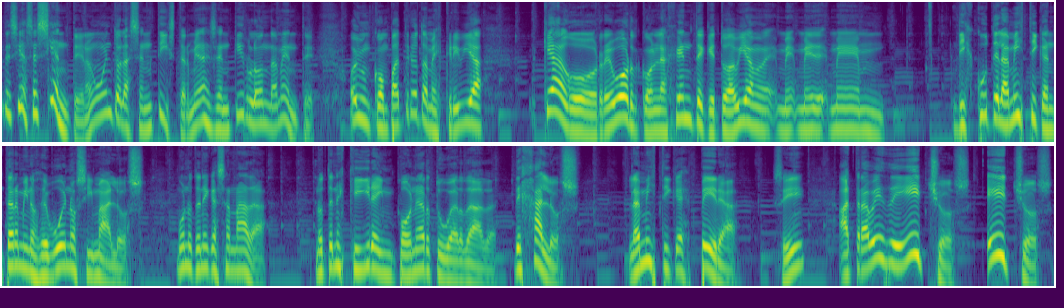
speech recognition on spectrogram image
Decía, se siente, en algún momento la sentís, terminás de sentirlo hondamente. Hoy un compatriota me escribía, ¿qué hago, Rebord, con la gente que todavía me, me- me- me, mm, discute la mística en términos de buenos y malos? Vos no tenés que hacer nada. No tenés que ir a imponer tu verdad. Déjalos. La mística espera, ¿sí? A través de hechos, hechos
